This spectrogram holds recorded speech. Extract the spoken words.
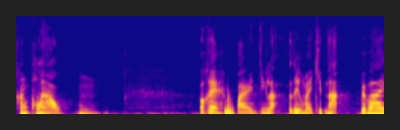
ข้างคราว อืม โอเค ไปจริงละเจอกันใหม่คลิปหน้า บ๊ายบาย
